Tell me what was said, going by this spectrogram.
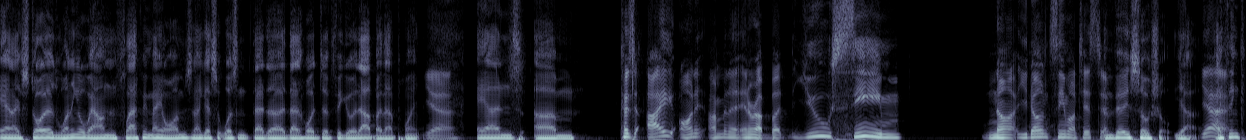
and I started running around and flapping my arms and I guess it wasn't that uh, that hard to figure it out by that point. Yeah. And um Because I on it, I'm gonna interrupt, but you seem not. You don't seem autistic. I'm very social. Yeah. Yeah. I think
